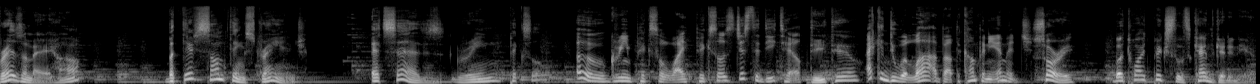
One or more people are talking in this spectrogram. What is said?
resume, huh? But there's something strange. It says green pixel? Oh, green pixel, white pixel is just a detail. Detail? I can do a lot about the company image. Sorry, but white pixels can't get in here.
